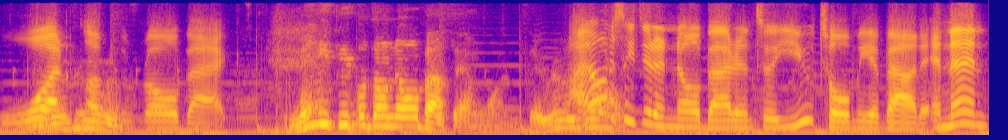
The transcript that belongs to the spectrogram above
what a Mhm. throwback Many people don't know about that one. They really I don't. honestly didn't know about it until you told me about it. And then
